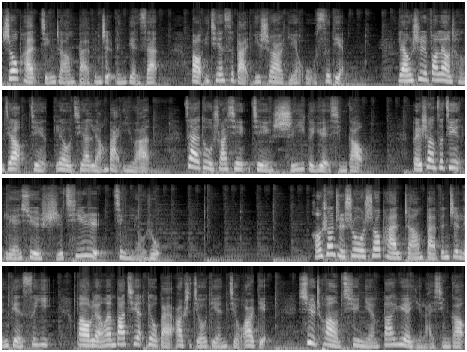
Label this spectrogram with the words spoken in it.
收盘仅涨百分之零点三，报一千四百一十二点五四点。两市放量成交近六千两百亿元，再度刷新近十一个月新高。北上资金连续十七日净流入。恒生指数收盘涨百分之零点四一，报两万八千六百二十九点九二点，续创去年八月以来新高。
